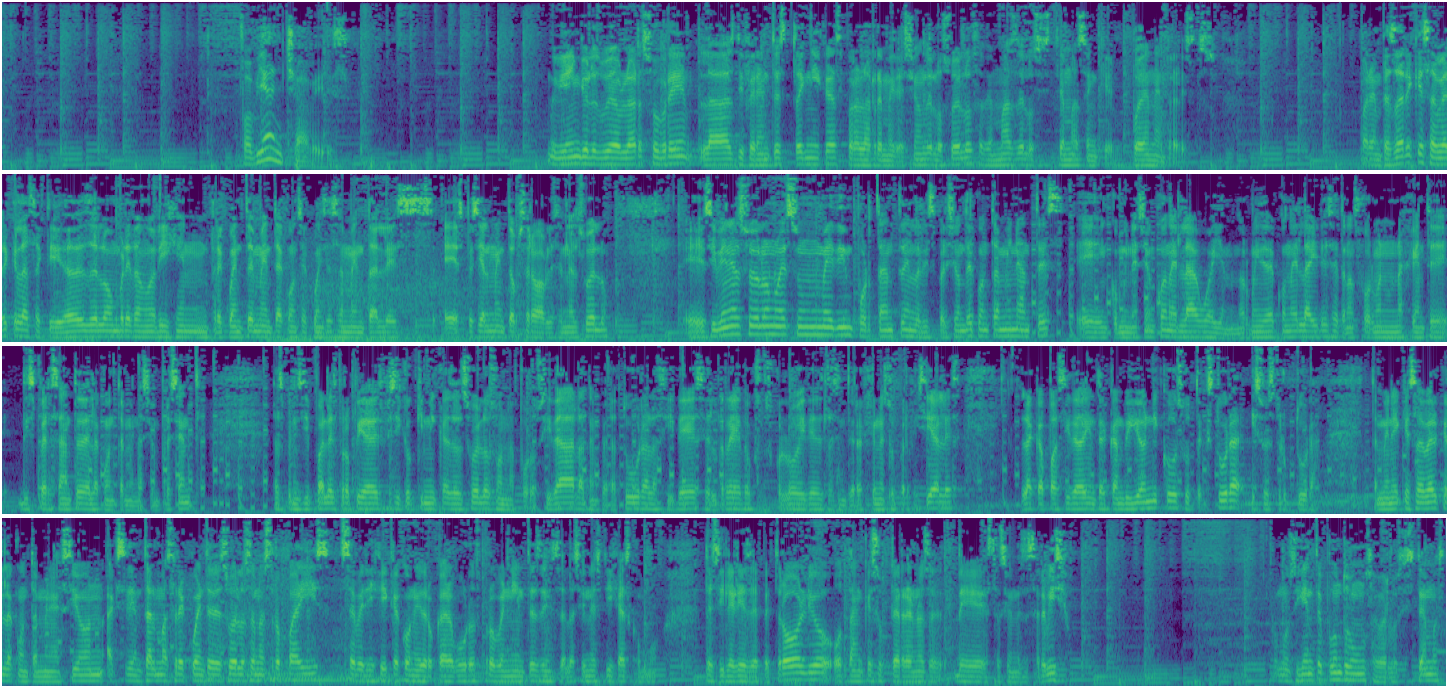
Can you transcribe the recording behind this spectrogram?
Fabián Chávez. Muy bien, yo les voy a hablar sobre las diferentes técnicas para la remediación de los suelos, además de los sistemas en que pueden entrar estos. Para empezar hay que saber que las actividades del hombre dan origen frecuentemente a consecuencias ambientales especialmente observables en el suelo. Eh, si bien el suelo no es un medio importante en la dispersión de contaminantes, eh, en combinación con el agua y en menor medida con el aire se transforma en un agente dispersante de la contaminación presente. Las principales propiedades físico-químicas del suelo son la porosidad, la temperatura, la acidez, el redox, los coloides, las interacciones superficiales, la capacidad de intercambio iónico, su textura y su estructura. También hay que saber que la contaminación accidental más frecuente de suelos en nuestro país se verifica con hidrocarburos provenientes de instalaciones fijas como destilerías de petróleo, o tanques subterráneos de, estaciones de servicio. Como siguiente punto vamos a ver los sistemas.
